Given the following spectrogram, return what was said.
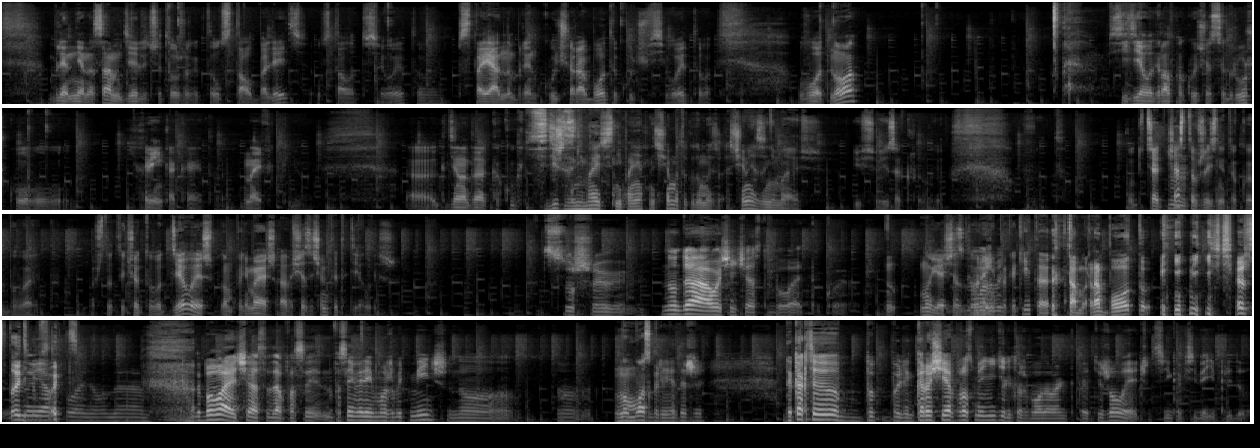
Блин, не, на самом деле, что-то уже как-то устал болеть, устал от всего этого. Постоянно, блин, куча работы, куча всего этого. Вот, но... Сидел, играл в какую-то сейчас игрушку, хрень какая-то, нафиг ее. Э, Где надо... Какую... Сидишь, занимаешься непонятно чем, и такой думаешь, а чем я занимаюсь? И все, и закрыл ее. Вот. У тебя часто в жизни такое бывает? Что ты что-то вот делаешь, а потом понимаешь, а вообще зачем ты это делаешь? Слушай, ну да, очень часто бывает такое. Ну, Ну, я сейчас Ну, говорю не может про какие-то там работу или еще Ну, я что-нибудь. понял, да. Да бывает часто, да, в послед- в последнее время может быть меньше, но... ну, Ну, мозг... Блин, это же... Да как-то, блин, короче, я просто, у меня неделя тоже была довольно такая тяжелая, я что-то никак в себя не приду.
